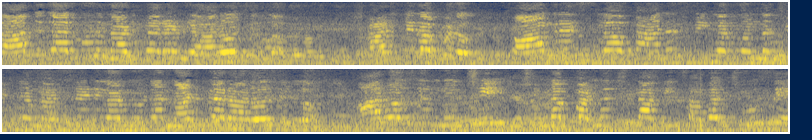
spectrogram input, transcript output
తాతగారు కూడా నడిపారండి ఆ రోజుల్లో. నడిపినప్పుడు కాంగ్రెస్లో ప్యానల్ స్పీకర్ ఉన్న చిన్న నర్సిరెడ్డి గారు కూడా చెప్పారు ఆ రోజుల్లో. ఆ రోజుల నుంచి చిన్నప్పటి నుంచి నాకు ఈ సభ చూసే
